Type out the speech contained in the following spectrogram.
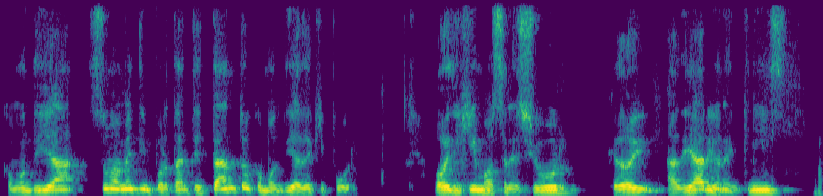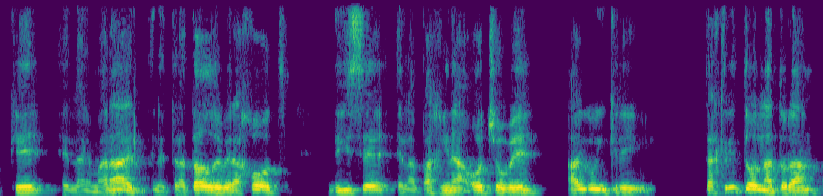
como un día sumamente importante, tanto como el día de Kippur. Hoy dijimos en el Shur, que doy a diario en el Knis, que en la Emara, en el Tratado de Berajot, dice en la página 8b algo increíble. Está escrito en la Torah,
